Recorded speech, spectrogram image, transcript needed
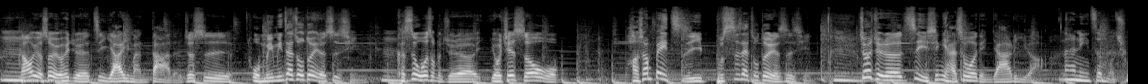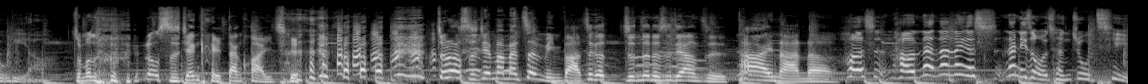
然后有时候也会觉得自己压力蛮大的，就是我明明在做对的事情，可是我怎么觉得有些时候我好像被质疑不是在做对的事情，就会觉得自己心里还是会有点压力啦。那你怎么处理啊？怎么 让时间可以淡化一切？就让时间慢慢证明吧。这个真真的是这样子，太难了。好是好，那那那个是，那你怎么沉住气？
